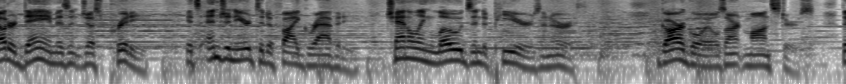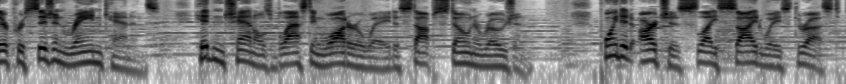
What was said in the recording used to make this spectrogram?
Notre Dame isn't just pretty, it's engineered to defy gravity, channeling loads into piers and earth. Gargoyles aren't monsters, they're precision rain cannons, hidden channels blasting water away to stop stone erosion. Pointed arches slice sideways thrust,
